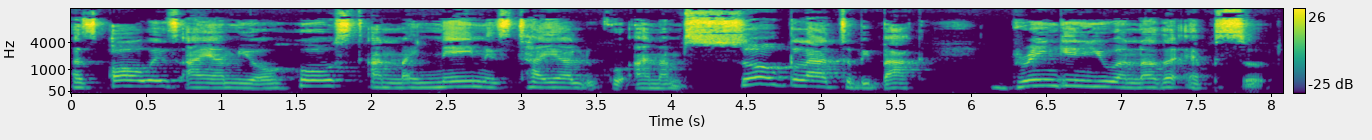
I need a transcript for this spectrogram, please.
As always, I am your host, and my name is Taiye Aluko, and I'm so glad to be back bringing you another episode.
